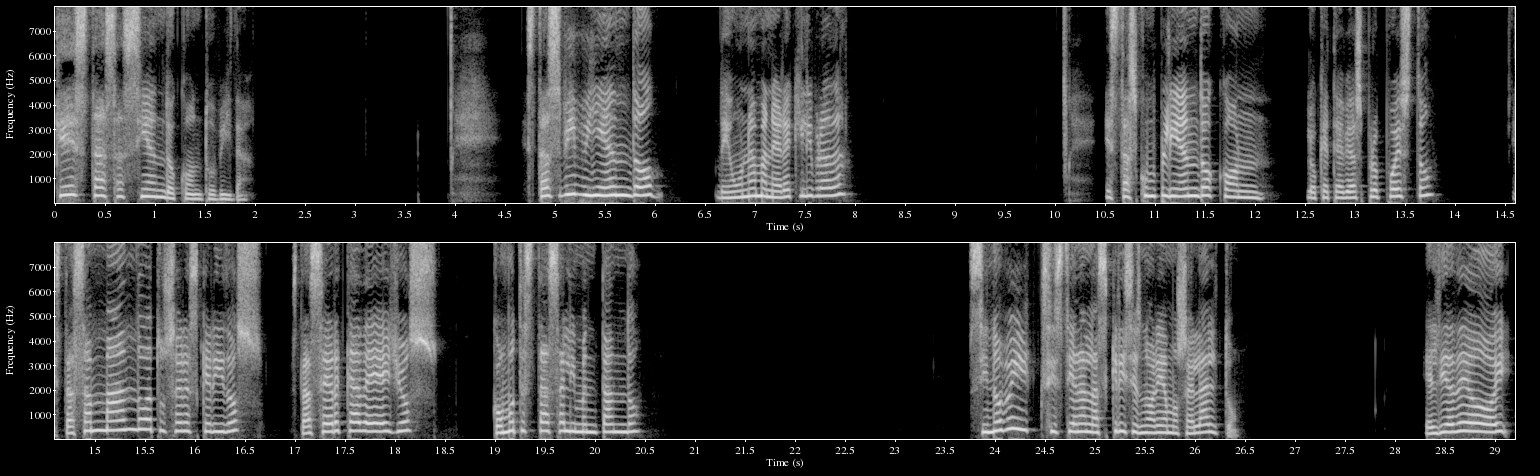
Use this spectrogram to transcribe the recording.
¿Qué estás haciendo con tu vida? ¿Estás viviendo de una manera equilibrada? ¿Estás cumpliendo con lo que te habías propuesto? ¿Estás amando a tus seres queridos? ¿Estás cerca de ellos? ¿Cómo te estás alimentando? Si no existieran las crisis, no haríamos el alto. El día de hoy,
